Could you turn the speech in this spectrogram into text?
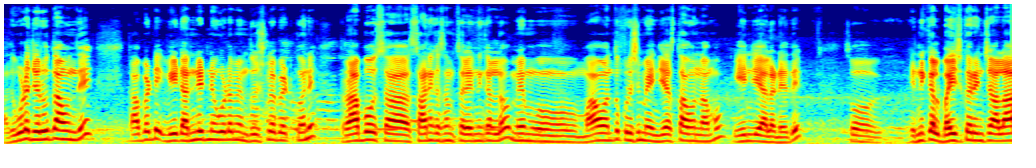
అది కూడా జరుగుతూ ఉంది. కాబట్టి వీటన్నిటిని కూడా మేము దృష్టిలో పెట్టుకొని రాబో స్థానిక సంస్థల ఎన్నికల్లో మేము మా వంతు కృషి మేము చేస్తూ ఉన్నాము. ఏం చేయాలనేది? సో ఎన్నికలు బహిష్కరించాలా?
